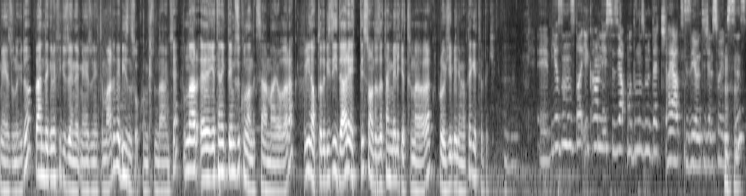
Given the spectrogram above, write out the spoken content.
mezunuydu. Ben de grafik üzerine mezuniyetim vardı ve business okumuştum daha önce. Bunlar e, yeteneklerimizi kullandık sermaye olarak. Bir noktada bizi idare etti. Sonra da zaten melek yatırımlar alarak projeyi belli bir noktaya getirdik. Hı hı. Ee, bir yazınızda ilk hamleyi siz yapmadığınız müddetçe hayatı sizi yöneteceğini söylemişsiniz.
